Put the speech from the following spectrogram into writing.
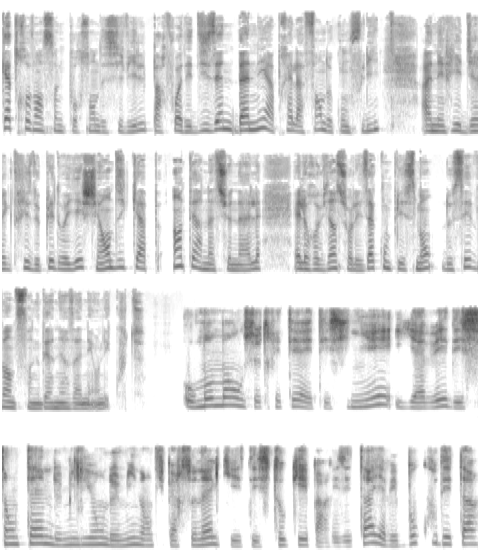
85% des civils, parfois des dizaines d'années après la fin de conflits. Annery est directrice de plaidoyer chez Handicap International. Elle revient sur les accomplissements de ces 25 dernières années. On l'écoute. Au moment où ce traité a été signé, il y avait des centaines de millions de mines antipersonnelles qui étaient stockées par les États. Il y avait beaucoup d'États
